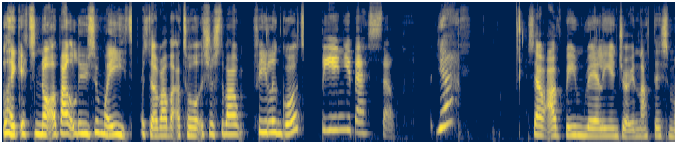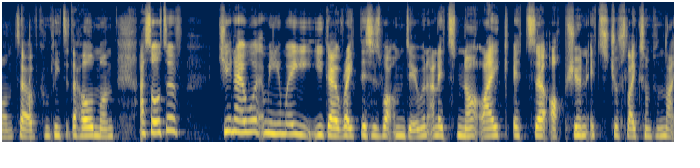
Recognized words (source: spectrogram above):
Like it's not about losing weight. It's not about that at all. It's just about feeling good. being your best self. Yeah. So I've been really enjoying that this month. So I've completed the whole month. I sort of, do you know what I mean? Where you, you go, right, this is what I'm doing. And it's not like it's an option. It's just like something that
